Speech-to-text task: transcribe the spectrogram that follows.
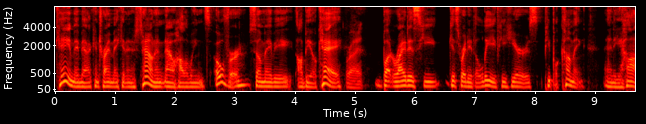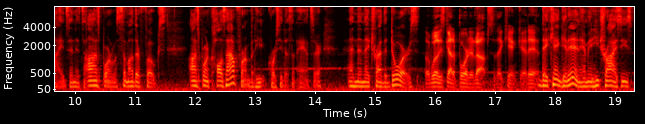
came, maybe I can try and make it into town. And now Halloween's over, so maybe I'll be okay. Right. But right as he gets ready to leave, he hears people coming and he hides. And it's Osborne with some other folks. Osborne calls out for him, but he, of course, he doesn't answer. And then they try the doors. Well, he's got to board it boarded up so they can't get in. They can't get in. I mean, he tries. He's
